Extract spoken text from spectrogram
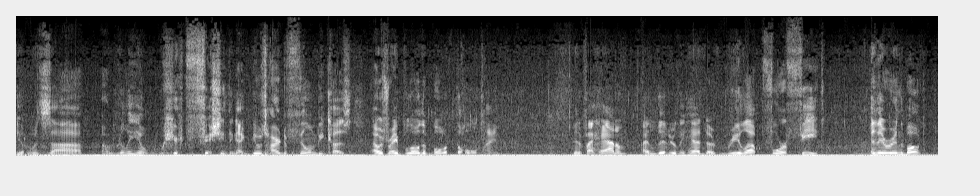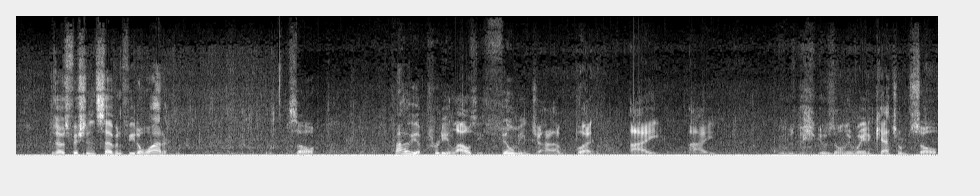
it was uh, a really a weird fishing thing. I, it was hard to film because I was right below the boat the whole time. And if I had them, I literally had to reel up four feet and they were in the boat because I was fishing in seven feet of water. So probably a pretty lousy filming job, but I, I, it was, it was the only way to catch them. So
